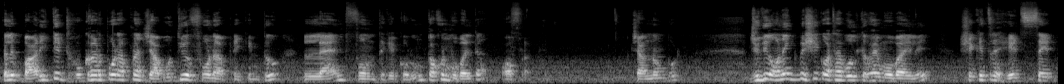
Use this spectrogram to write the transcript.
তাহলে বাড়িতে ঢোকার পর আপনার যাবতীয় ফোন আপনি কিন্তু ল্যান্ড ফোন থেকে করুন, তখন মোবাইলটা অফ রাখুন। চার নম্বর, যদি অনেক বেশি কথা বলতে হয় মোবাইলে সেক্ষেত্রে হেডসেট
